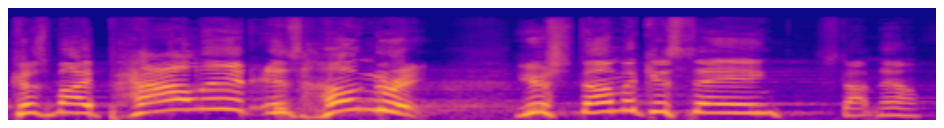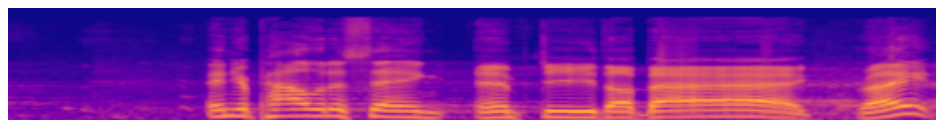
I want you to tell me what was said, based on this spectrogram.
because my palate is hungry. Your stomach is saying, stop now. And your palate is saying, empty the bag, right?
